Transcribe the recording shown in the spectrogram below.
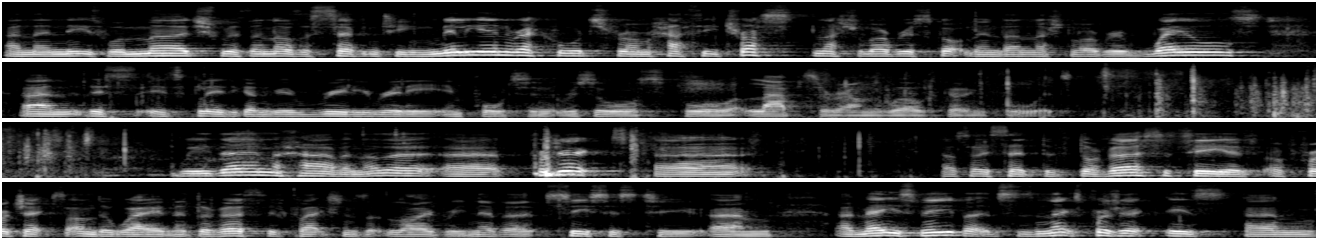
and then these were merged with another 17 million records from Hathi Trust, National Library of Scotland and National Library of Wales, and this is clearly going to be a really, really important resource for labs around the world going forward. We then have another uh, project uh, as I said, the diversity of, of projects underway and the diversity of collections at the library never ceases to um, amaze me. But the next project is um,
